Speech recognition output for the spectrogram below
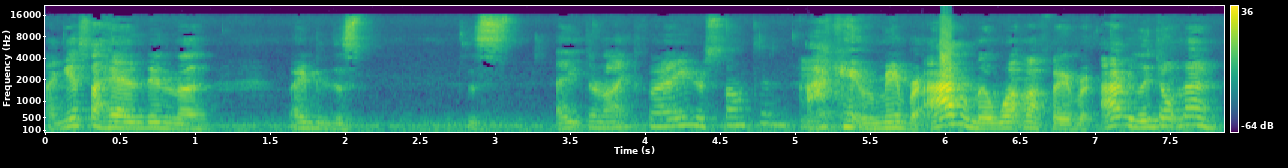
I guess I had it in the maybe this this eighth or ninth grade or something. I can't remember. I don't know what my favorite. I really don't know.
